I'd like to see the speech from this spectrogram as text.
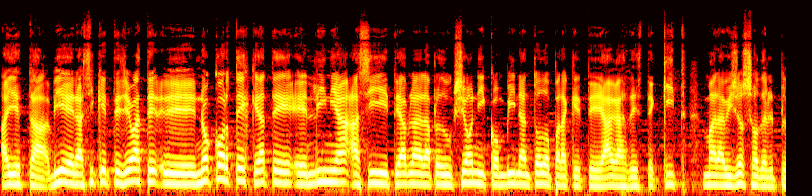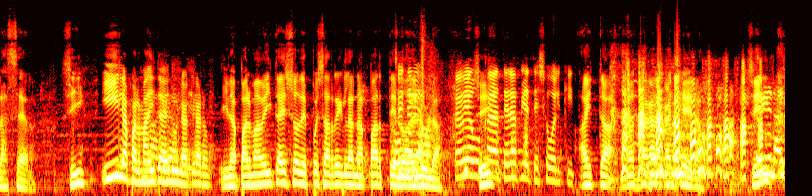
ahí está, bien, así que te llevaste, eh, no cortes, quédate en línea, así te hablan de la producción y combinan todo para que te hagas de este kit maravilloso del placer, ¿sí? Y la palmadita de Lula, claro. Y la palmadita, eso después arreglan aparte lo de Lula. te voy a ¿sí? buscar a terapia, te llevo el kit. Ahí está, no te hagas la canchera, ¿sí? Estoy en al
